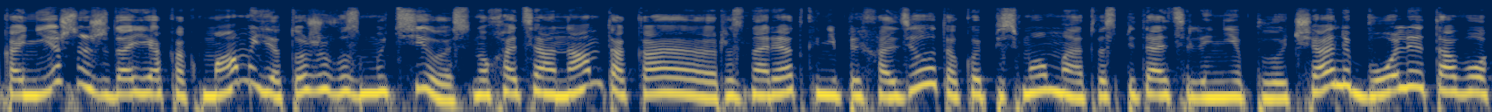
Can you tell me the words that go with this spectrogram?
Конечно же, да, я как мама, я тоже возмутилась, но хотя нам такая разнарядка не приходила, такое письмо мы от воспитателей не получали. Более того,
